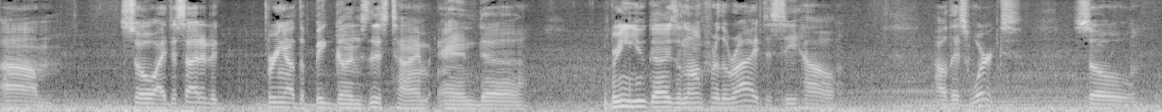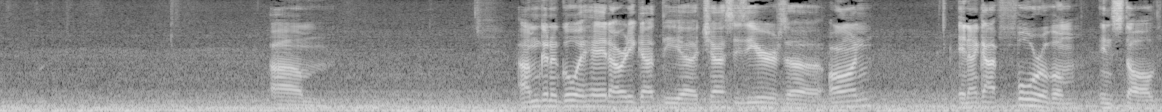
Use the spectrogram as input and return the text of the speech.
um, so I decided to bring out the big guns this time and uh, bring you guys along for the ride to see how how this works. So um, I'm gonna go ahead. I already got the uh, chassis ears uh, on, and I got four of them installed.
